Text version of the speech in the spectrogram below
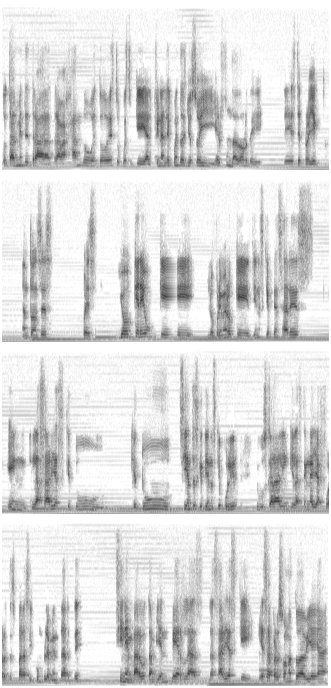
totalmente trabajando en todo esto, puesto que al final de cuentas yo soy el fundador de, de este proyecto. Entonces, pues yo creo que lo primero que tienes que pensar es en las áreas que tú, que tú sientes que tienes que pulir y buscar a alguien que las tenga ya fuertes para así complementarte. Sin embargo, también ver las, las áreas que esa persona todavía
